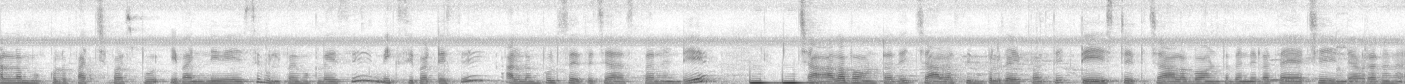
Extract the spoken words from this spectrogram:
అల్లం ముక్కలు పచ్చి పసుపు ఇవన్నీ వేసి ఉల్లిపాయ ముక్కలు వేసి మిక్సీ పట్టేసి అల్లం పులుసు అయితే చేస్తానండి. చాలా బాగుంటుంది చాలా సింపుల్గా అయిపోద్ది. టేస్ట్ అయితే చాలా బాగుంటుందండి. ఇలా తయారు చేయండి ఎవరైనా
